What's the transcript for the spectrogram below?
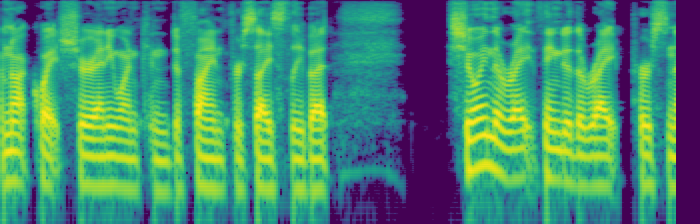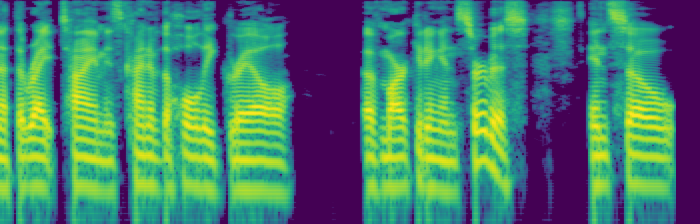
I'm not quite sure anyone can define precisely, but showing the right thing to the right person at the right time is kind of the holy grail of marketing and service. And so,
